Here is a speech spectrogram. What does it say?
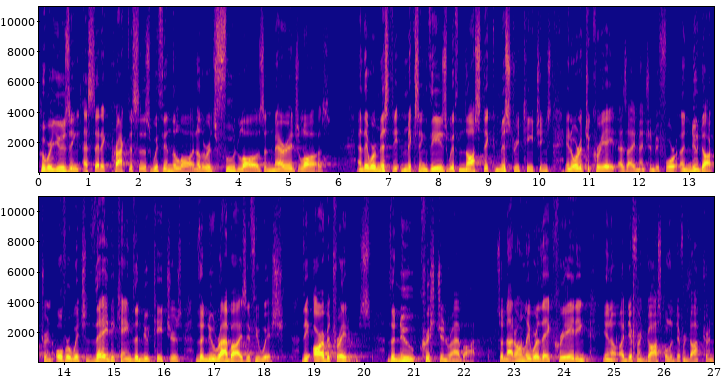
who were using ascetic practices within the law, in other words, food laws and marriage laws, and they were mixing these with Gnostic mystery teachings in order to create, as I mentioned before, a new doctrine over which they became the new teachers, the new rabbis, if you wish, the arbitrators, the new Christian rabbi. So not only were they creating you know, a different gospel, a different doctrine,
